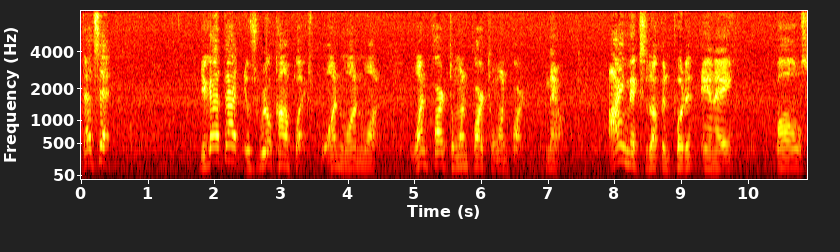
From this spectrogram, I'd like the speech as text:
That's it. You got that? It was real complex. One, one, one. One part to one part to one part. Now, I mix it up and put it in a Ball's,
